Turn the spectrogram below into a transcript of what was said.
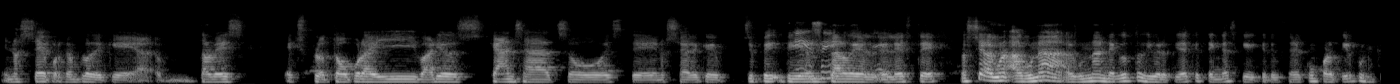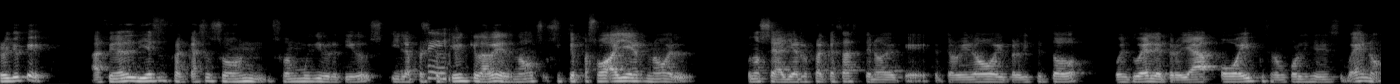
Eh, no sé, por ejemplo, de que ah, tal vez explotó por ahí varios CANSATs o, este, no sé, de que se pidieron tarde el, este, no sé, alguna, alguna, alguna anécdota divertida que tengas que, que, te gustaría compartir, porque creo yo que al final del día esos fracasos son, son muy divertidos y la perspectiva en que la ves, ¿no? Si te pasó ayer, ¿no? El, no sé, ayer fracasaste, ¿no? De que se te olvidó y perdiste todo, pues duele, pero ya hoy, pues a lo mejor dices, bueno,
